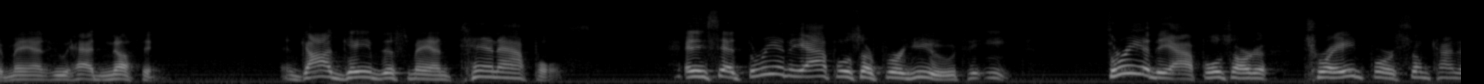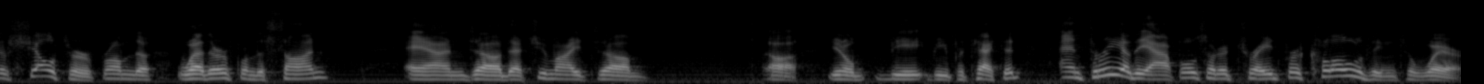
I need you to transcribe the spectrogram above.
a man who had nothing. And God gave this man 10 apples. And he said, Three of the apples are for you to eat. Three of the apples are to trade for some kind of shelter from the weather, from the sun, and uh, that you might, um, uh, you know, be, be protected. And three of the apples are to trade for clothing to wear.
